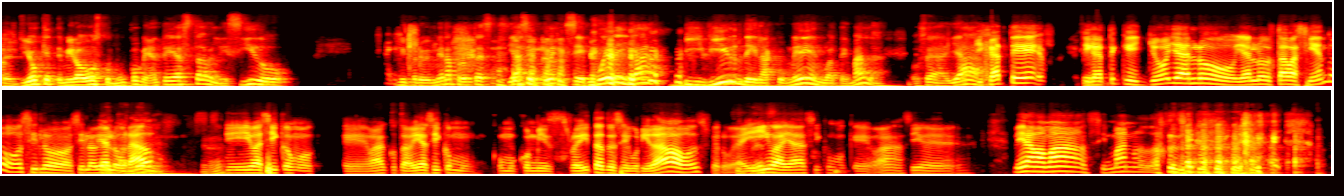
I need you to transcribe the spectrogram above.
pues, yo que te miro a vos como un comediante ya establecido, mi primera pregunta es: ¿ya se puede, ¿se puede ya vivir de la comedia en Guatemala? O sea, ya. Fíjate, fíjate que yo ya lo, ya lo estaba haciendo, o sí lo, sí lo había logrado. iba así como, eh, todavía así como, como con mis rueditas de seguridad, vos, pero ahí pues. iba ya así como que va así. mira mamá, sin manos.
